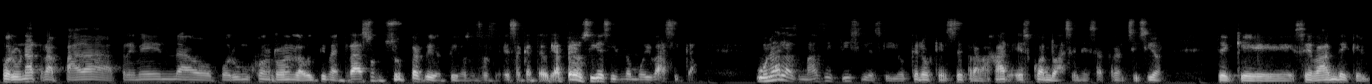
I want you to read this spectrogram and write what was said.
por una atrapada tremenda o por un jonrón en la última entrada. Son súper divertidos esa, categoría, pero sigue siendo muy básica. Una de las más difíciles que yo creo que es de trabajar es cuando hacen esa transición de que se van de que el,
